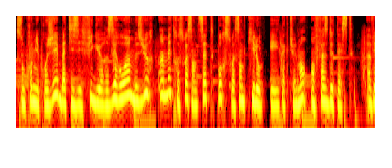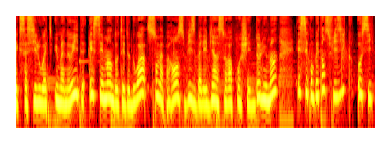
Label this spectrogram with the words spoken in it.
Son premier projet, baptisé Figure 01, mesure 1m67 pour 60 kg et est actuellement en phase de test. Avec sa silhouette humanoïde et ses mains dotées de doigts, son apparence vise bel et bien à se rapprocher de l'humain et ses compétences physiques aussi,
